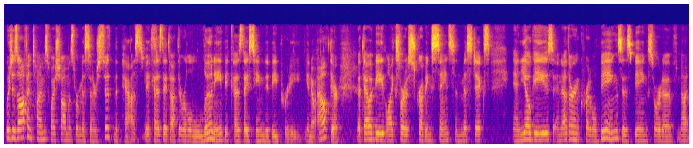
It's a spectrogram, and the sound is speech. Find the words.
which is oftentimes why shamans were misunderstood in the past yes. because they thought they were a little loony because they seemed to be pretty, you know, out there. But that would be like sort of scrubbing saints and mystics and yogis and other incredible beings as being sort of not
